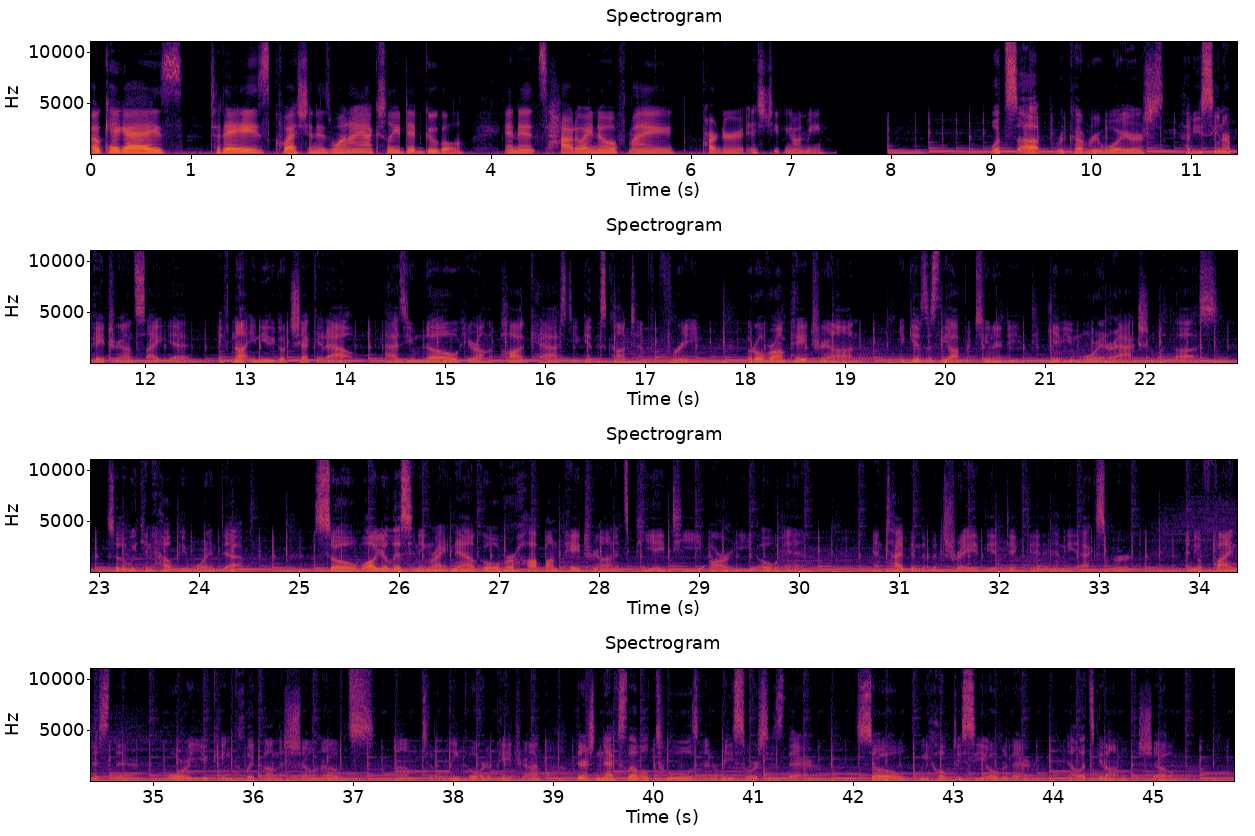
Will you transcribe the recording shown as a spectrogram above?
Okay, guys, today's question is one I actually did Google, and it's how do I know if my partner is cheating on me? What's up, Recovery Warriors? Have you seen our Patreon site yet? If not, you need to go check it out. As you know, here on the podcast, you get this content for free. But over on Patreon, it gives us the opportunity to give you more interaction with us so that we can help you more in depth. So while you're listening right now, go over, hop on Patreon. It's P A T R E O N, and type in the betrayed, the addicted, and the expert, and you'll find us there. Or you can click on the show notes um, to the link over to Patreon. There's next level tools and resources there. So we hope to see you over there. Now let's get on with the show.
